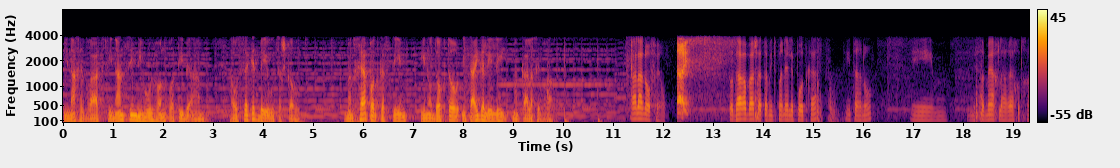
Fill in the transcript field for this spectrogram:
הינה חברת פיננסים ניהול הון פרטי בע"מ, העוסקת בייעוץ השקעות. מנחה הפודקאסטים הינו דוקטור איתי גלילי, מנכ"ל החברה. אהלן עופר. היי. תודה רבה שאתה מתפנה לפודקאסט איתנו. אני שמח לארח אותך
